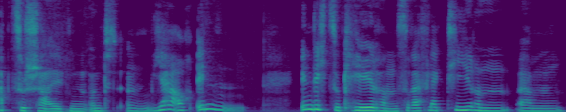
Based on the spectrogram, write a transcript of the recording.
abzuschalten und ähm, ja auch in, in dich zu kehren, zu reflektieren, ähm,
